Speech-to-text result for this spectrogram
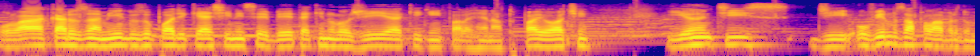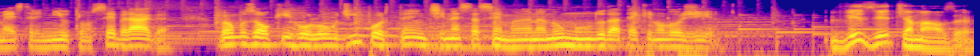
Olá, caros amigos do podcast NCB Tecnologia, aqui quem fala é Renato Paiotti. E antes de ouvirmos a palavra do mestre Newton Sebraga, vamos ao que rolou de importante nesta semana no mundo da tecnologia. Visite a Mauser,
